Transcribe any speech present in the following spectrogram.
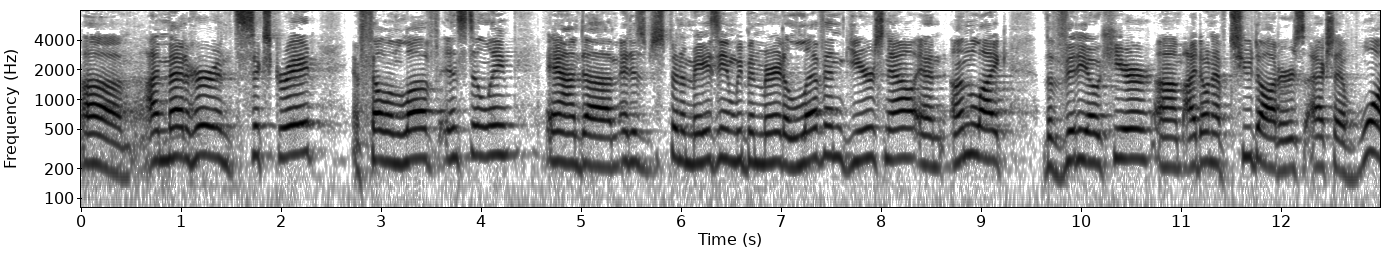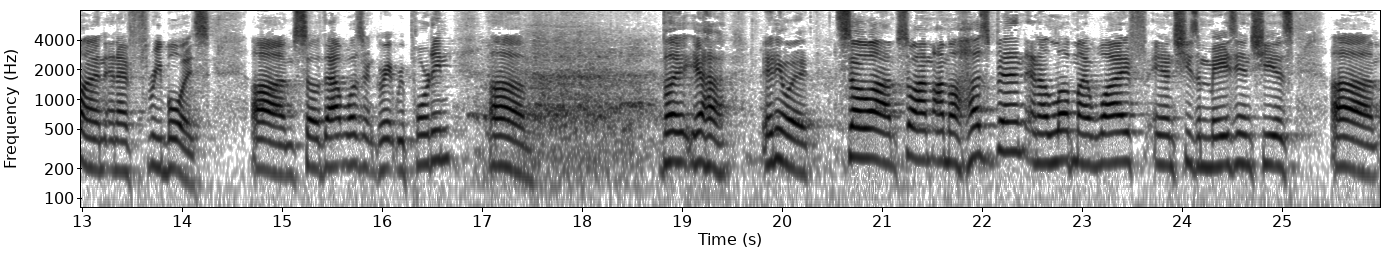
Um, I met her in sixth grade and fell in love instantly. And um, it has just been amazing. We've been married 11 years now. And unlike the video here, um, I don't have two daughters. I actually have one, and I have three boys. Um, so that wasn't great reporting. Um, but yeah, anyway. So, um, so I'm, I'm a husband, and I love my wife, and she's amazing. She is um,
